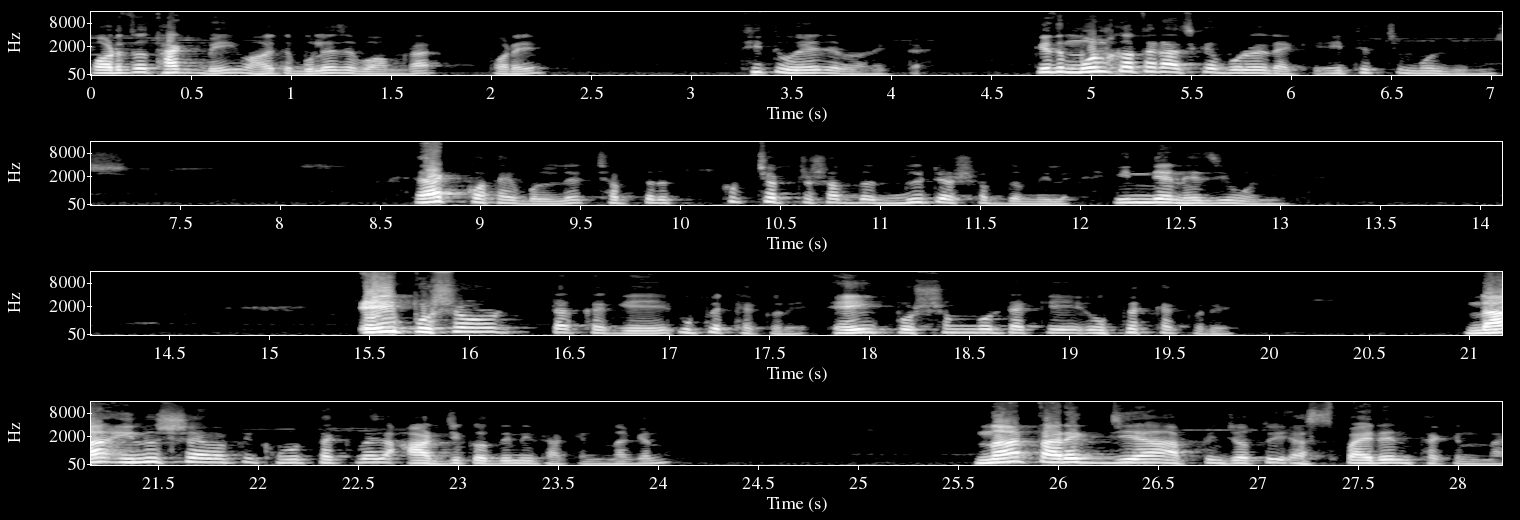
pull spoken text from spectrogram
পরে তো থাকবেই, হয়তো ভুলে যাব আমরা পরে, থিতু হয়ে যাবে অনেকটা। কিন্তু মূল কথাটা আজকে বলে রাখি এটা হচ্ছে মূল জিনিস। এক কথায় বললে শব্দটা খুব ছোট্ট শব্দ, দুইটা শব্দ মিলে ইন্ডিয়ান হেজিমনি এই প্রসঙ্গটাকে উপেক্ষা করে, এই প্রসঙ্গটাকে উপেক্ষা করে না ইনুস সাহেব আপনি ক্ষমতা থাকবে আর যে কদিনই থাকেন না কেন? না তারেক জিয়া, আপনি যতই অ্যাসপাইরেন্ট থাকেন না,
